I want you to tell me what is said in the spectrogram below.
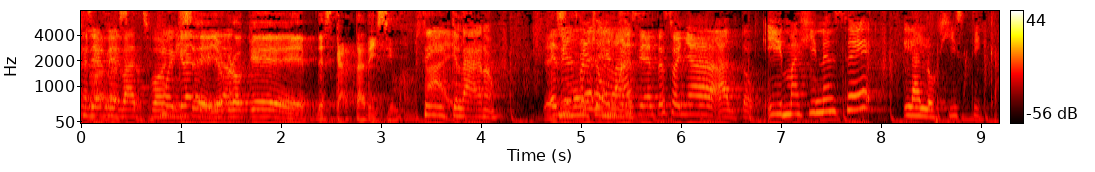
canciones de Bad. Bunny. Muy Sí, yo creo que descartadísimo. Sí, Ay. claro. Es mucho el más. presidente sueña alto. Imagínense la logística.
